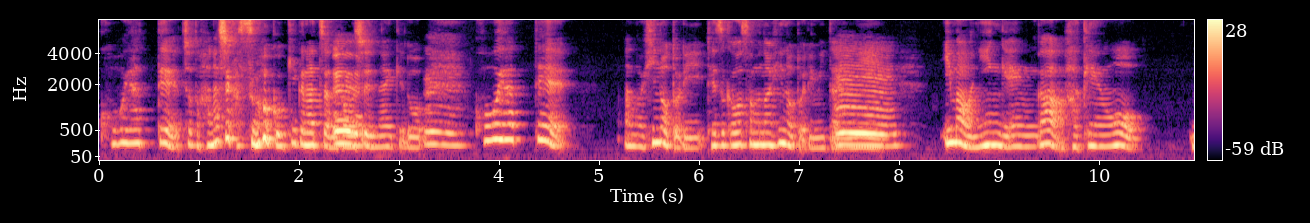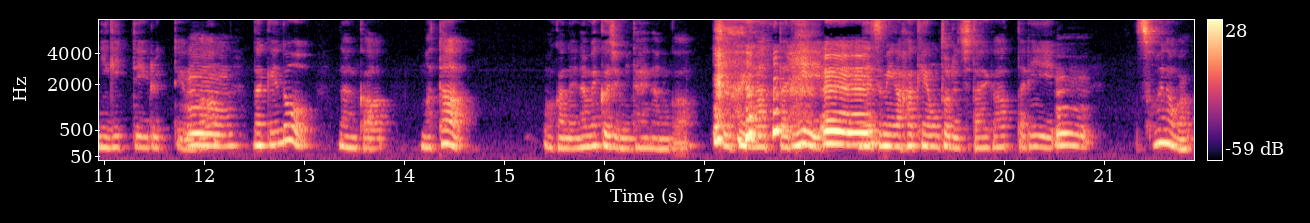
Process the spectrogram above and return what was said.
こうやって、ちょっと話がすごく大きくなっちゃうのかもしれないけど、うん。こうやって、あの、火の鳥、手塚治虫の火の鳥みたいに、うん。今は人間が覇権を握っているっていうのが、うん。だけど、なんか、また、わかんない、ナメクジみたいなのが、そういう風になったり、ネズミが覇権を取る時代があったり、うん。そういうのが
